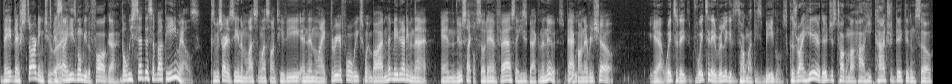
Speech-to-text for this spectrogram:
they they're starting to right. it's like he's gonna be the fall guy but we said this about the emails because we started seeing him less and less on TV, and then like three or four weeks went by, maybe not even that, and the news cycle's so damn fast that he's back in the news, back we- on every show. yeah wait till they wait till they really get to talk about these beagles because right here they're just talking about how he contradicted himself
